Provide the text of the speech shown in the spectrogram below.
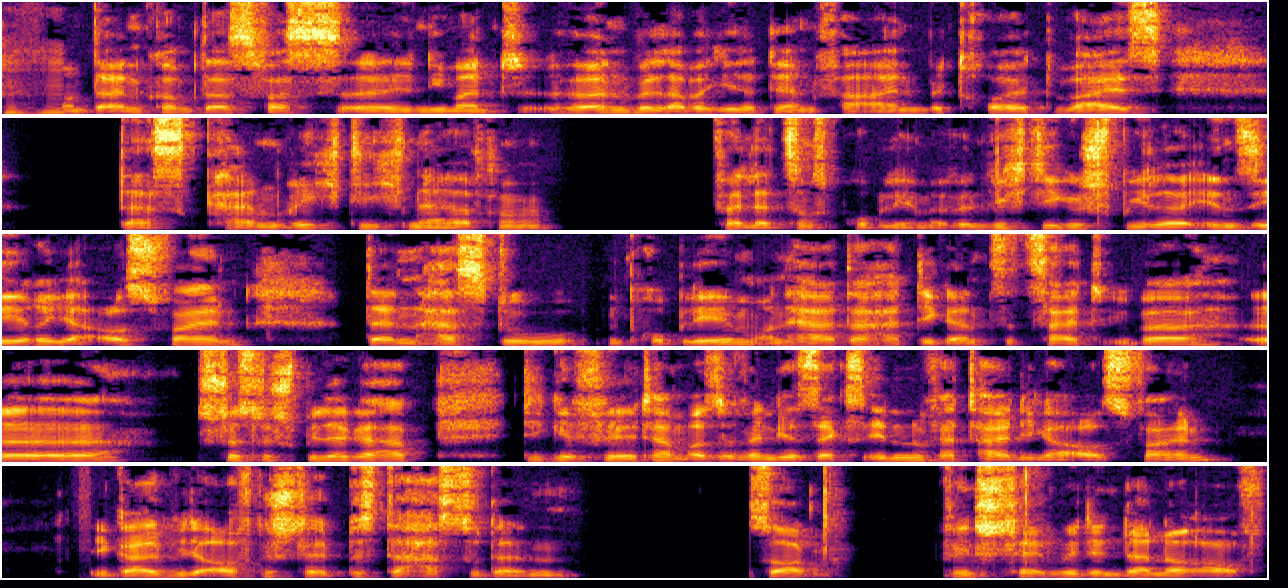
Mhm. Und dann kommt das, was äh, niemand hören will, aber jeder, der einen Verein betreut, weiß, das kann richtig nerven. Verletzungsprobleme. Wenn wichtige Spieler in Serie ausfallen, dann hast du ein Problem und Hertha hat die ganze Zeit über äh, Schlüsselspieler gehabt, die gefehlt haben. Also wenn dir sechs Innenverteidiger ausfallen, egal wie du aufgestellt bist, da hast du dann Sorgen wen stellen wir denn dann noch auf?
